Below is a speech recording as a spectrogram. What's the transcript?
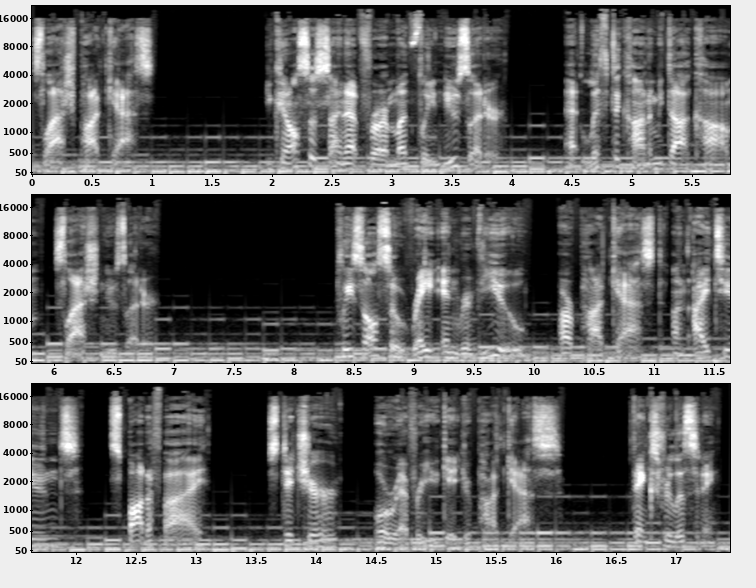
slash podcast. You can also sign up for our monthly newsletter at lifteconomy.com slash newsletter. Please also rate and review our podcast on iTunes, Spotify, Stitcher, or wherever you get your podcasts. Thanks for listening.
